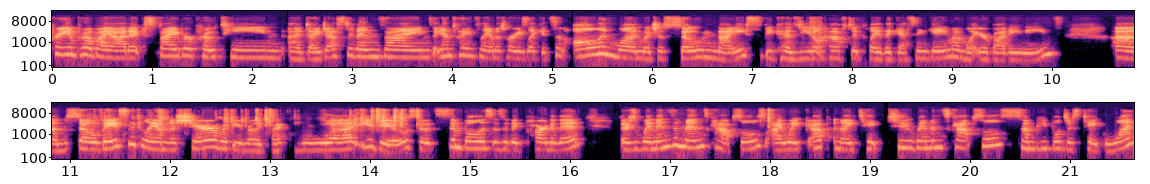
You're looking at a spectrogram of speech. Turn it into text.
pre and probiotics fiber protein uh, digestive enzymes anti-inflammatories like it's an all-in-one which is so nice because you don't have to play the guessing game on what your body needs um, so basically i'm going to share with you really quick what you do so it's simple this is a big part of it There's women's and men's capsules. I wake up and I take two women's capsules. Some people just take one.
